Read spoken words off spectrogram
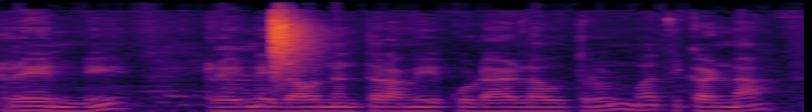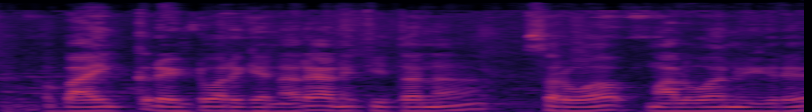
ट्रेननी. ट्रेनने जाऊन नंतर आम्ही कुडाळला उतरून मग तिकडनं बाईक रेंटवर घेणार आहे आणि तिथं सर्व मालवण वगैरे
